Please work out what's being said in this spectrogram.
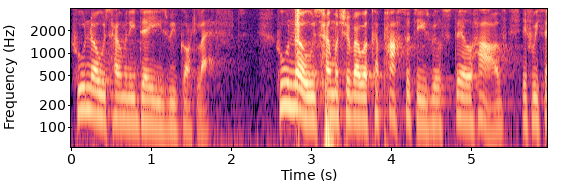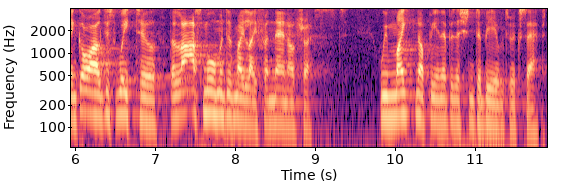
Who knows how many days we've got left? Who knows how much of our capacities we'll still have if we think, oh, I'll just wait till the last moment of my life and then I'll trust. We might not be in a position to be able to accept.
